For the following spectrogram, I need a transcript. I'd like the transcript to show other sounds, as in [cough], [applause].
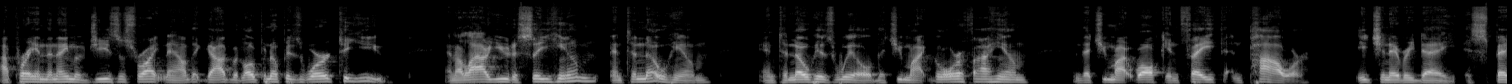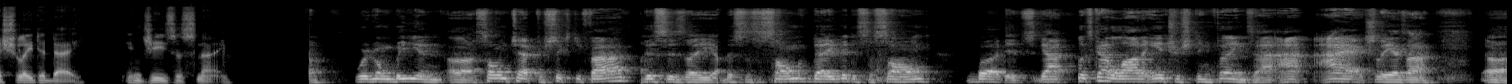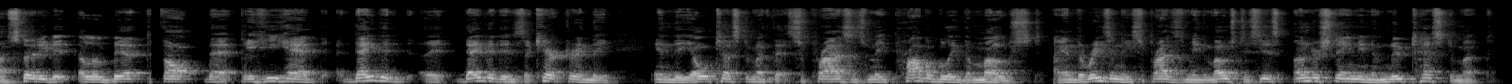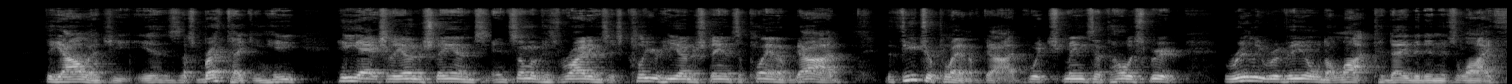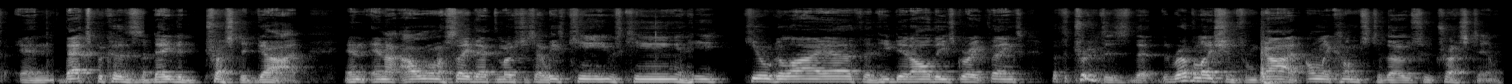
I pray in the name of Jesus right now that God would open up his word to you and allow you to see him and to know him and to know his will, that you might glorify him and that you might walk in faith and power each and every day, especially today, in Jesus' name. We're going to be in uh, Psalm chapter 65. This is a uh, this is a Psalm of David. It's a song, but it's got it's got a lot of interesting things. I I, I actually, as I uh, studied it a little bit, thought that he had David. Uh, David is a character in the in the Old Testament that surprises me probably the most. And the reason he surprises me the most is his understanding of New Testament theology is breathtaking. He he actually understands in some of his writings, it's clear he understands the plan of God, the future plan of God, which means that the Holy Spirit really revealed a lot to David in his life. And that's because David trusted God. And, and I, I want to say that the most you say, well, he's king, he was king and he killed Goliath and he did all these great things. But the truth is that the revelation from God only comes to those who trust him.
